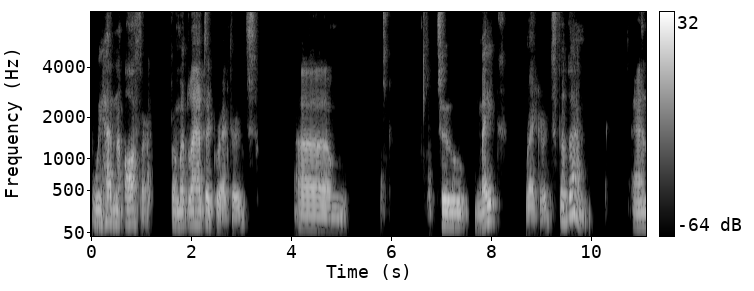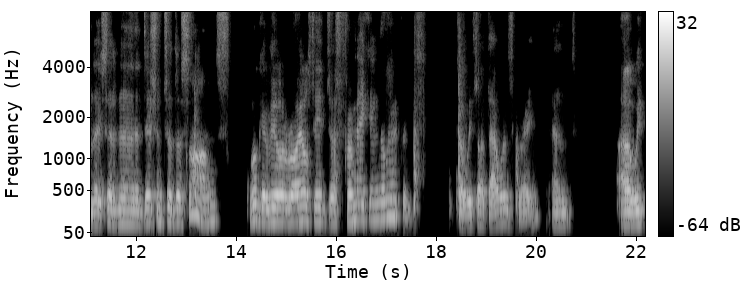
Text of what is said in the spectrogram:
we had an offer from Atlantic Records um, to make records for them. And they said, in addition to the songs, we'll give you a royalty just for making the records. So we thought that was great. And uh, we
